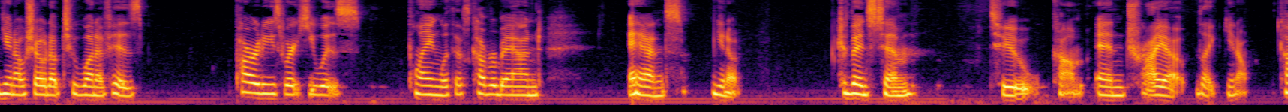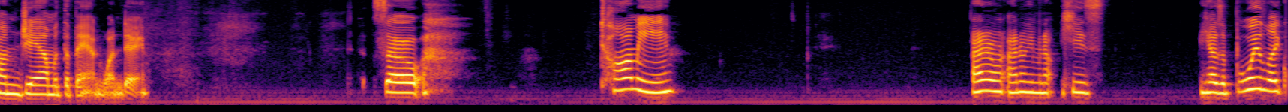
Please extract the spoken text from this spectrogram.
you know showed up to one of his parties where he was playing with his cover band and you know convinced him to come and try out like you know come jam with the band one day so Tommy I don't I don't even know he's he has a boy like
